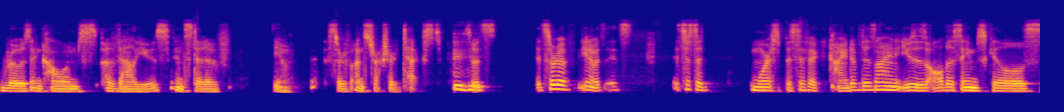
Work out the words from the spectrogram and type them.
rows and columns of values instead of you know sort of unstructured text. Mm-hmm. so it's it's sort of you know it's it's it's just a more specific kind of design. It uses all the same skills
